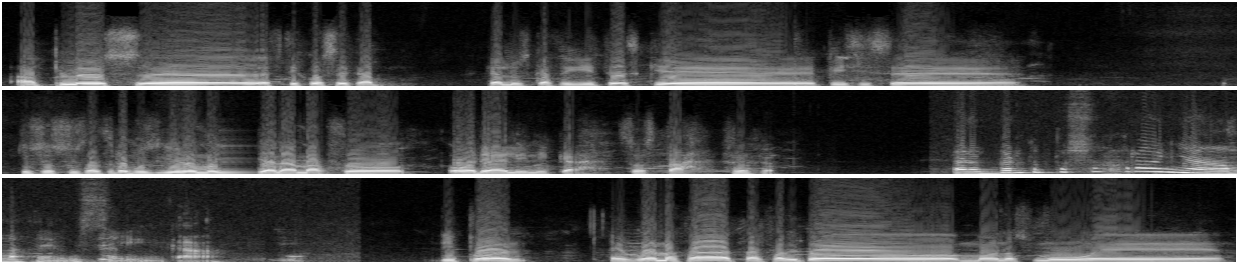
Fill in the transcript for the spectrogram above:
Απλώς ε, ευτυχώς είχα καλούς καθηγητές και επίσης ε, τους σωστούς ανθρώπους γύρω μου για να μάθω ωραία ελληνικά. Σωστά. Ρομπέρτο, πόσα χρόνια μαθαίνεις ελληνικά; Λοιπόν, εγώ έμαθα το αλφάβητο μόνος μου ε,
